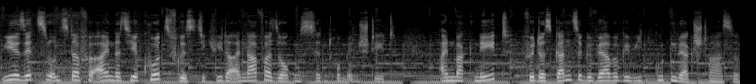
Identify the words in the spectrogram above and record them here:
Wir setzen uns dafür ein, dass hier kurzfristig wieder ein Nahversorgungszentrum entsteht. Ein Magnet für das ganze Gewerbegebiet Gutenbergstraße.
